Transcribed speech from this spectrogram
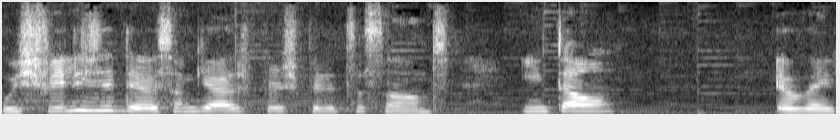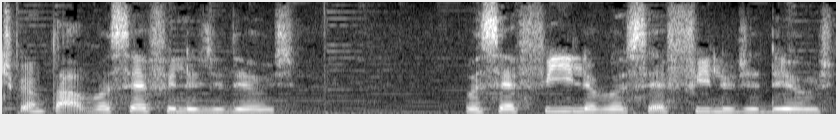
Os filhos de Deus são guiados pelo Espírito Santo. Então, eu venho te perguntar: você é filho de Deus? Você é filha? Você é filho de Deus?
